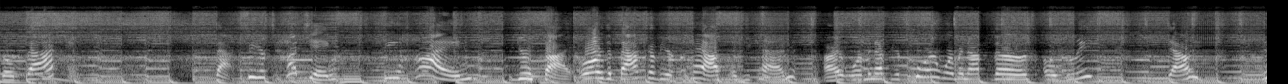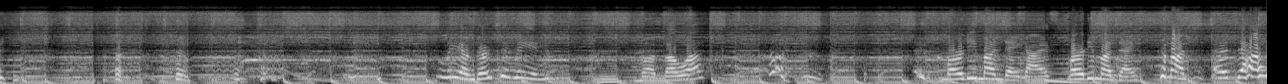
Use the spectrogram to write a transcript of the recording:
Go back. Back. So you're touching behind your thigh or the back of your calf if you can. All right, warming up your core, warming up those obliques. Down. Liam, don't you mean Momoa? Marty Monday, guys. Marty Monday. Come on, and down.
